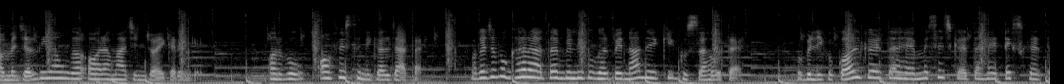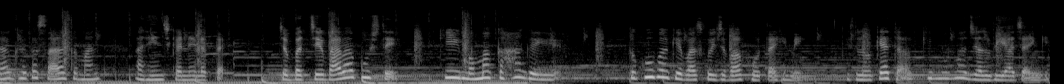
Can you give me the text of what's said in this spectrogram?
और मैं जल्दी आऊँगा और हम आज इंजॉय करेंगे। और वो ऑफ़िस से निकल जाता है। मगर जब वो घर आता है बिल्ली को घर पे ना देख के गुस्सा होता है। वो बिल्ली को कॉल करता है, मैसेज करता है, टेक्स्ट करता है घर का सारा सामान अरेंज करने लगता है। जब बच्चे बाबा पूछते कि मम्मा कहाँ गई है तो कूबर के पास कोई जवाब होता ही नहीं। इसलिए वो कहता कि मम्मा जल्दी आ जाएँगी।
